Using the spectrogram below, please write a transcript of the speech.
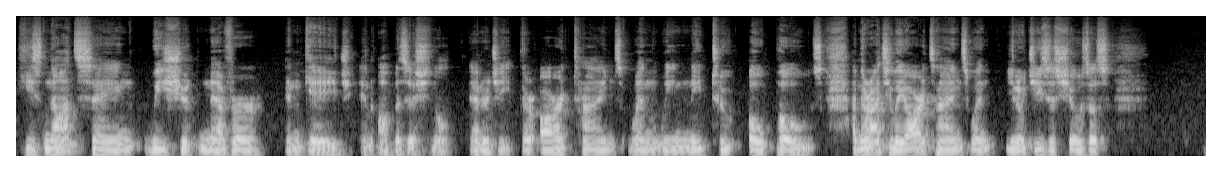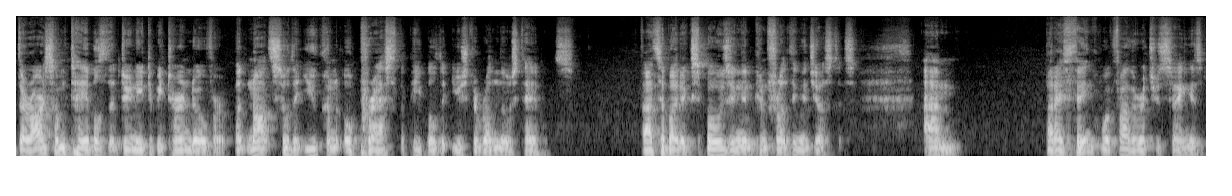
He's not saying we should never engage in oppositional energy. There are times when we need to oppose. And there actually are times when, you know, Jesus shows us there are some tables that do need to be turned over, but not so that you can oppress the people that used to run those tables. That's about exposing and confronting injustice. Um, but I think what Father Richard's saying is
